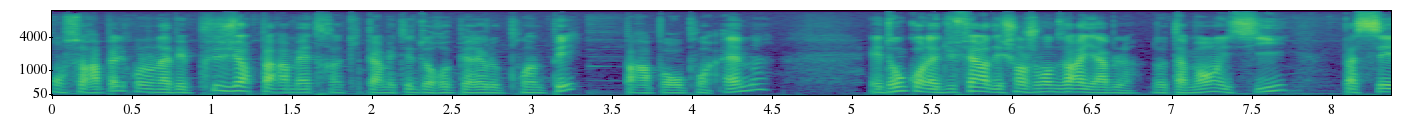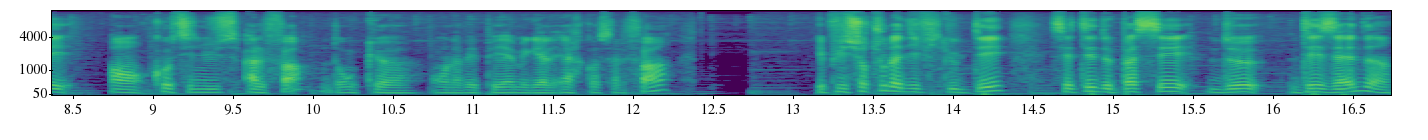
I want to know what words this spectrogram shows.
on se rappelle qu'on avait plusieurs paramètres qui permettaient de repérer le point P par rapport au point M. Et donc, on a dû faire des changements de variables, notamment ici, passer en cosinus alpha, donc euh, on avait PM égale R cos alpha. Et puis surtout, la difficulté, c'était de passer de dz,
